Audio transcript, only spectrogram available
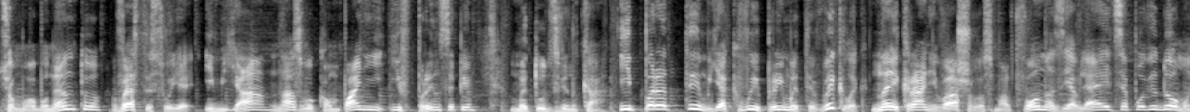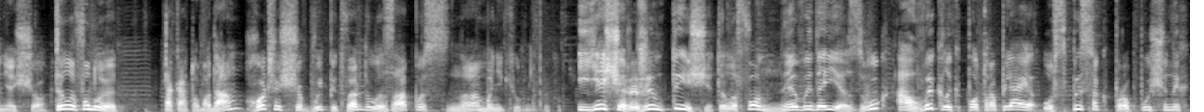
цьому абоненту ввести своє ім'я, назву компанії і, в принципі, мету дзвінка. І перед тим як ви приймете виклик, на екрані вашого смартфона з'являється повідомлення, що телефонує. Така то мадам хоче, щоб ви підтвердили запис на манікюр, наприклад. І є ще режим тиші. Телефон не видає звук, а виклик потрапляє у список пропущених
